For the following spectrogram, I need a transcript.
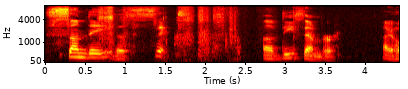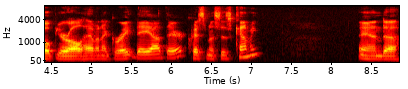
Sunday, the 6th of December. I hope you're all having a great day out there. Christmas is coming, and uh,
